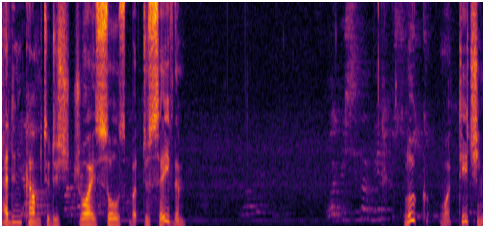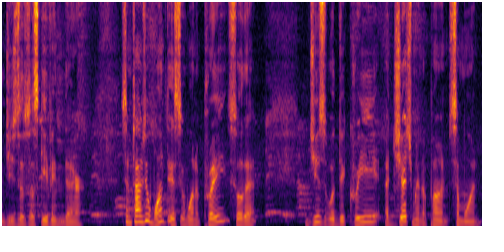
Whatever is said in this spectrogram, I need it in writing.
I didn't come to destroy souls, but to save them. Look what teaching Jesus was giving there. Sometimes you want this, you want to pray so that Jesus would decree a judgment upon someone.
